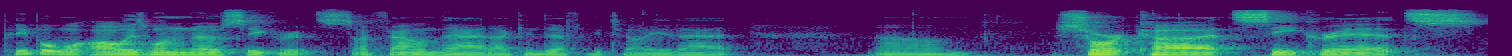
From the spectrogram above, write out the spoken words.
people will always want to know secrets. I found that. I can definitely tell you that. Um, shortcuts, secrets,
